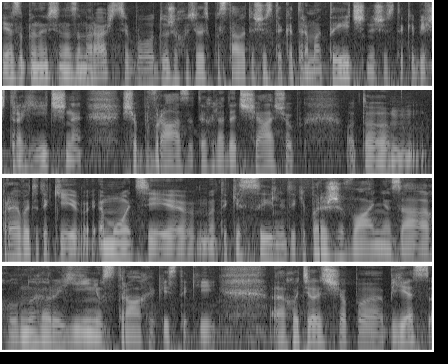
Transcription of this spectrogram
Я зупинився на замиражці, бо дуже хотілося поставити щось таке драматичне, щось таке більш трагічне, щоб вразити глядача, щоб от ем, проявити такі емоції, такі сильні, такі переживання за головну героїню, страх якийсь такий. Е, Хотілося, щоб е, п'єс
